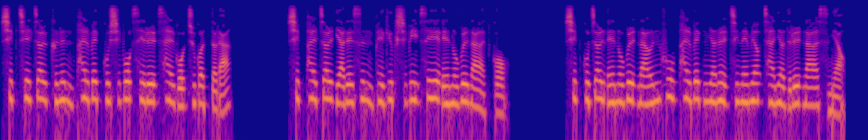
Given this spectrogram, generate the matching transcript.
17절 그는 895세를 살고 죽었더라. 18절 야렛은 162세의 에녹을 낳았고 19절 에녹을 낳은 후 800년을 지내며 자녀들을 낳았으며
